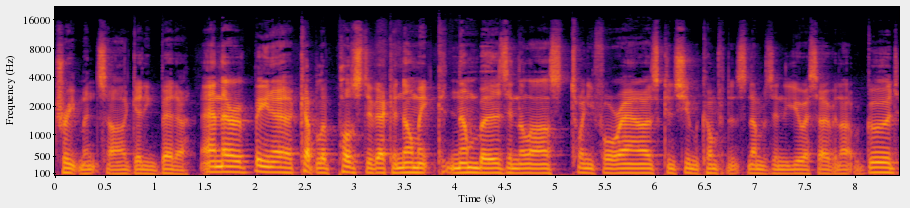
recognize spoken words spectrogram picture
treatments are getting better. And there have been a couple of positive economic numbers in the last 24 hours. Consumer confidence numbers in the US overnight were good,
